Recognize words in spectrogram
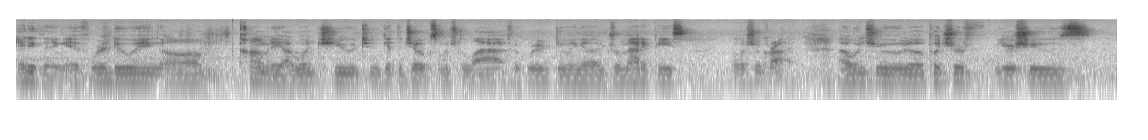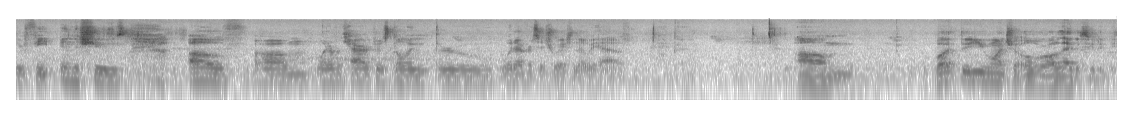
Anything. If we're doing um, comedy, I want you to get the jokes. I want you to laugh. If we're doing a dramatic piece, I want you to cry. I want you to put your your shoes your feet in the shoes of um, whatever character is going through whatever situation that we have. Um, what do you want your overall legacy to be?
